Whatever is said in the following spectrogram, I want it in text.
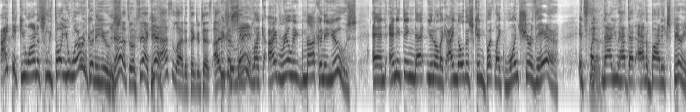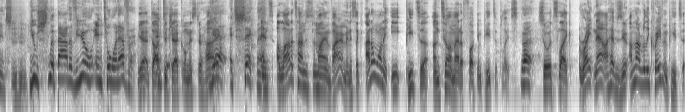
I think you honestly thought you weren't going to use. Yeah, that's what I'm saying. I can Yeah. pass the lie detector test. I because truly- saying like I really not going to use and anything that you know like I know this can but like once you're there it's like Yeah. Mm-hmm. now you have that out of body experience you slip out of you into whatever yeah, Dr. t- Jekyll, Mr. Hyde. yeah it's sick man And it's- a lot of times it's in my environment. It's like I don't want to eat pizza until I'm at a fucking pizza place. Right. So it's like right now I have zero. I'm not really craving pizza,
